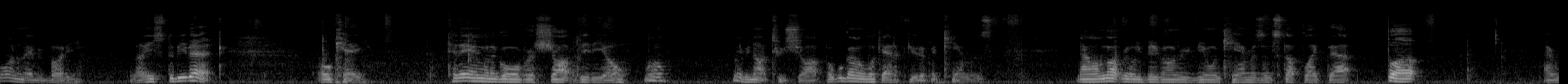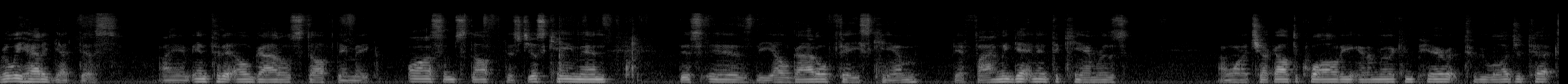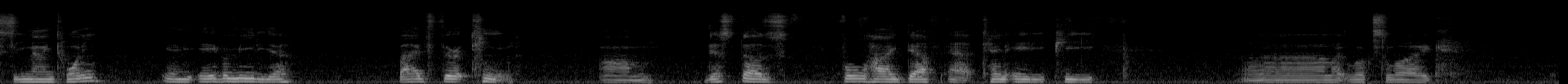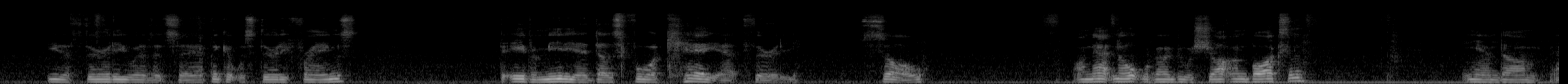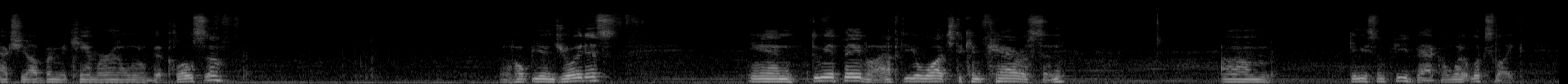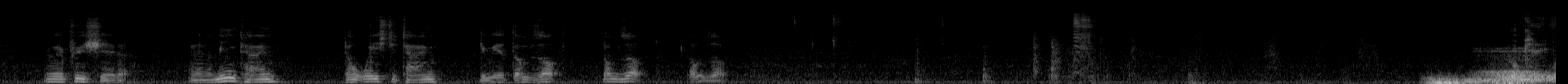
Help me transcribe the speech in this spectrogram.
morning everybody. Nice to be back. Okay. Today I'm gonna go over a short video. Well maybe not too short but we're gonna look at a few different cameras. Now I'm not really big on reviewing cameras and stuff like that but I really had to get this. I am into the Elgato stuff. They make awesome stuff. This just came in. This is the Elgato face cam. They're finally getting into cameras I want to check out the quality and I'm going to compare it to the Logitech C920 and the AVerMedia 513. Um, this does full high def at 1080p. Um, it looks like either 30, what does it say? I think it was 30 frames. The AVerMedia does 4K at 30. So, on that note, we're going to do a shot unboxing. And um, actually, I'll bring the camera in a little bit closer. I hope you enjoy this. And do me a favor, after you watch the comparison, um, give me some feedback on what it looks like. Really appreciate it. And in the meantime, don't waste your time. Give me a thumbs up. Thumbs up. Thumbs up.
